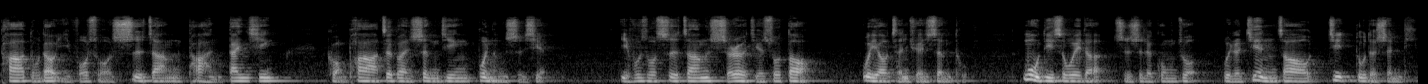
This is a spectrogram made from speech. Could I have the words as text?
他读到以佛所四章，他很担心，恐怕这段圣经不能实现。以弗所四章十二节说到，为要成全圣徒，目的是为了指示的工作，为了建造基督的身体。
